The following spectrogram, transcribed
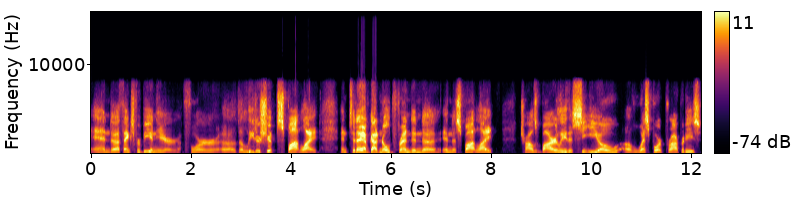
and uh, thanks for being here for uh, the Leadership Spotlight. And today I've got an old friend in the in the spotlight, Charles Byerly, the CEO of Westport Properties.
